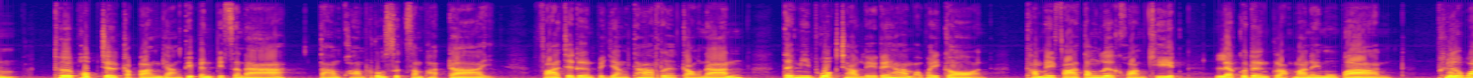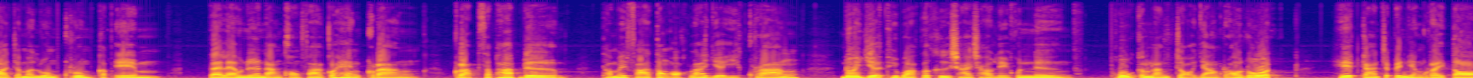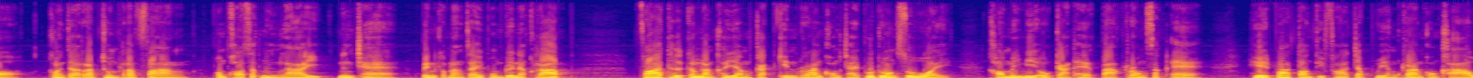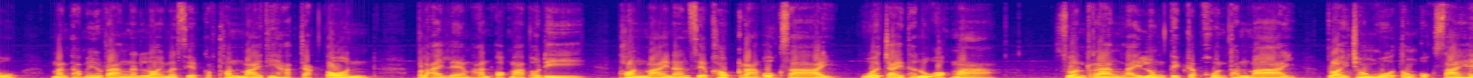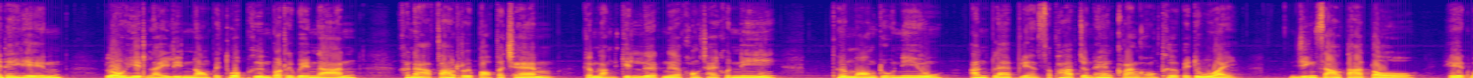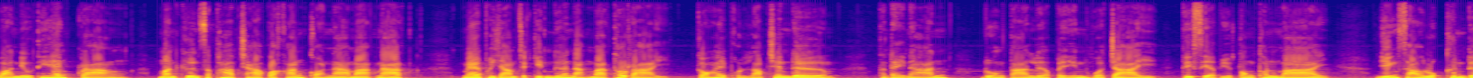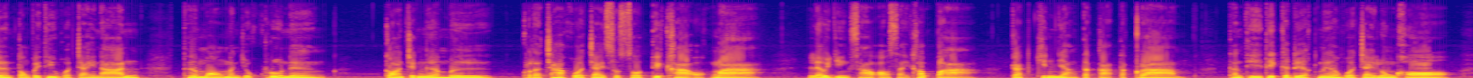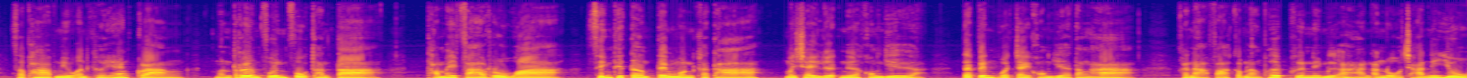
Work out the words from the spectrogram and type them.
เธอพบเจอกับบางอย่างที่เป็นปริศนา ตามความรู้สึกสัมผัสได้ ฟ้าจะเดินไปยังท่าเรือเก่านั้น แต่มีพวกชาวเลได้ห้ามเอาไว้ก่อนทำให้ฟ้าต้องเลิกความคิด แล้วก็เดินกลับมาในหมู่บ้าน เพื่อว่าจะมารวมกลุ่มกับเอ็ม แต่แล้วเนื้อหนังของฟ้าก็แห้งกรัง กลับสภาพเดิมทำให้ฟ้าต้องออกล่าเหยื่ออีกครั้ง โดยเหยื่อที่ว่าก็คือชายชาวเลคนหนึ่ง ผู้กำลังเจาะยางล้อรถ เหตุการณ์จะเป็นอย่างไรต่อ ก่อนจะรับชมรับฟัง ผมขอสักหนึ่งไลค์หนึ่งแชร์ เป็นกำลังใจให้ผมด้วยนะครับ ฟ้าเธอกำลังขย่ำกัดกินร่างของชายผู้ดวงซวย เขาไม่มีโอกาสแหกปากร้องสักแอเหตุว่าตอนที่ฟ้าจับเหวี่ยงร่างของเขา มันทำให้ร่างนั้นลอยมาเสียบกับท่อนไม้ที่หักจากต้น ปลายแหลมหันออกมาพอดี ท่อนไม้นั้นเสียบเข้ากลางอกซ้าย หัวใจทะลุออกมา ส่วนร่างไหลลงติดกับโคนท่อนไม้ ปล่อยช่องโหว่ตรงอกซ้ายให้ได้เห็น โลหิตไหลลินนองไปทั่วพื้นบริเวณนั้น ขณะฟ้าหรือปอบประแชมกำลังกินเลือดเนื้อของชายคนนี้ เธอมองดูนิ้ว อันแปลเปลี่ยนสภาพจนแห้งกรางของเธอไปด้วย หญิงสาวตาโต เหตุว่านิ้วที่แห้งกราง มันคืนสภาพช้ากว่าครั้งก่อนหน้ามากนัก แม้พยายามจะกินเนื้อหนังมากเท่าไหร่ ก็ให้ผลลัพธ์เช่นเดิม ทันใดนั้นดวงตาเหลือบไปเห็นหัวใจที่เสียบอยู่ตรงท่อนไม้ หญิงสาวลุกขึ้นเดินตรงไปที่หัวใจนั้น เธอมองมันอยู่ครู่หนึ่ง ก่อนจะเงื้อมือกระชากหัวใจสดๆที่คาออกมา แล้วหญิงสาวเอาใส่เข้าป่า กัดกินอย่างตะกะตะกราม ทันทีที่กระเดือกเนื้อหัวใจลงคอ สภาพนิ้วอันเคยแห้งกรางมันเริ่มฟื้นฟูทันตาทำให้ฟ้ารู้ว่า สิ่งที่เติมเต็มมนคาถา ไม่ใช่เลือดเนื้อของเหยื่อ แต่เป็นหัวใจของเหยื่อต่างหากขณะฟ้ากำลังเพลิดเพลินในมื้ออาหารอันโอชานี้อยู่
